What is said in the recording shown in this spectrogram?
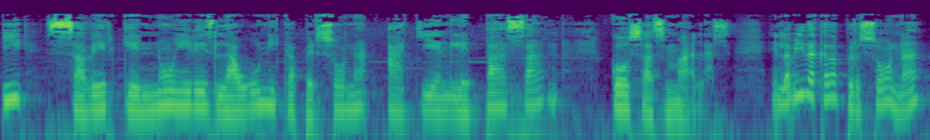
y saber que no eres la única persona a quien le pasan cosas malas. En la vida cada persona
